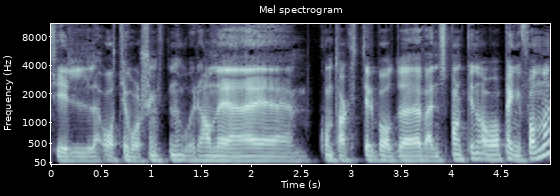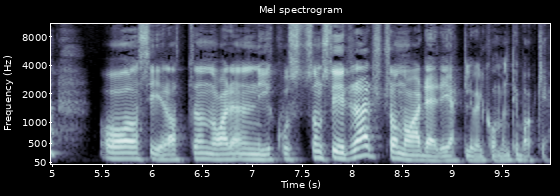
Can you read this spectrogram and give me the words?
til, og til Washington, hvor han eh, kontakter både Verdensbanken og Pengefondet og sier at eh, nå er det en ny kost som styrer her, så nå er dere hjertelig velkommen tilbake.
